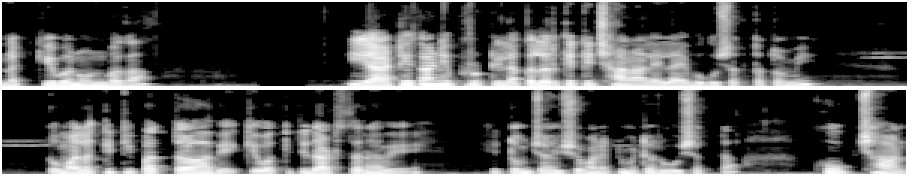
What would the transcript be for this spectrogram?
नक्की बनवून बघा. या ठिकाणी फ्रुटीला कलर किती छान आलेला आहे बघू शकता तुम्ही. तुम्हाला किती पातळ हवे किंवा किती दाटसर हवे हे तुमच्या हिशोबाने तुम्ही ठरवू शकता. खूप छान.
